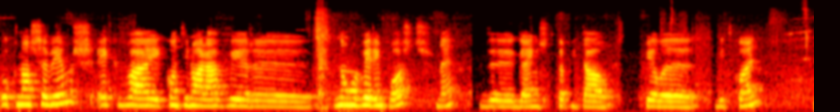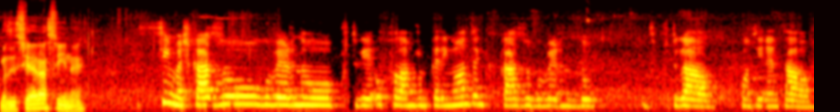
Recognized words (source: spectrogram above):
O que nós sabemos é que vai continuar a haver. eh, não haver impostos né, de ganhos de capital pela Bitcoin. Mas isso já era assim, né? Sim, mas caso o governo português, o que falámos um bocadinho ontem, que caso o governo do- de Portugal continental,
